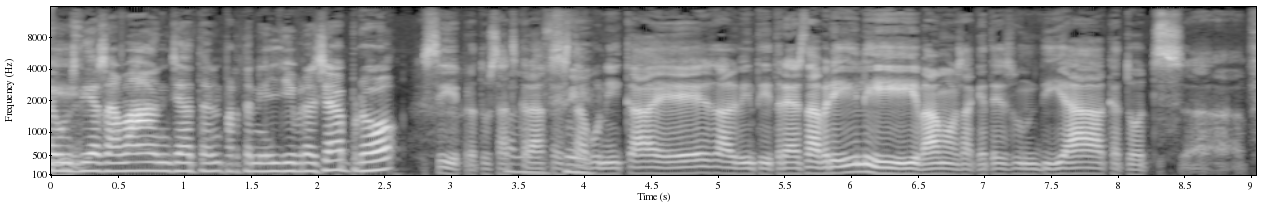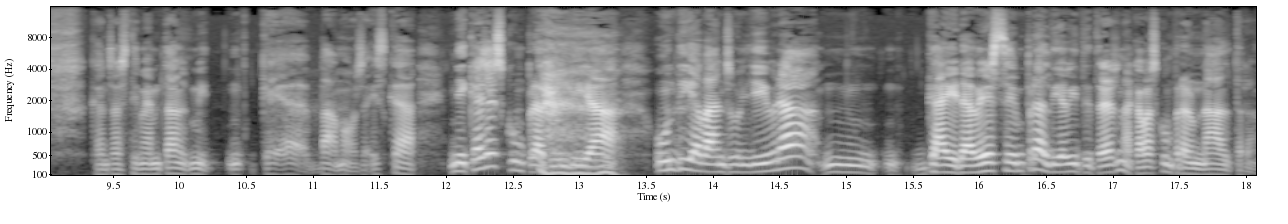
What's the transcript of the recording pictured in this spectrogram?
Sí. uns dies abans ja ten, per tenir el llibre ja, però... Sí, però tu saps que la festa sí. bonica és el 23 d'abril i, vamos, aquest és un dia que tots, eh, que ens estimem tant, que, vamos, és que ni que hagis comprat un dia, un dia abans un llibre, mm, gairebé sempre el dia 23 n'acabes comprant un altre.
